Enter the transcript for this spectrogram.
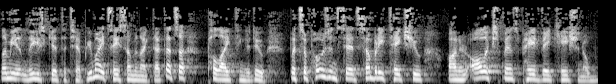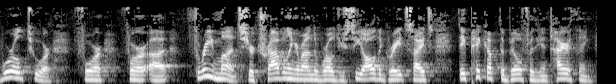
Let me at least get the tip. You might say something like that. That's a polite thing to do. But suppose instead somebody takes you on an all expense paid vacation, a world tour for, for, uh, three months. You're traveling around the world. You see all the great sights. They pick up the bill for the entire thing.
